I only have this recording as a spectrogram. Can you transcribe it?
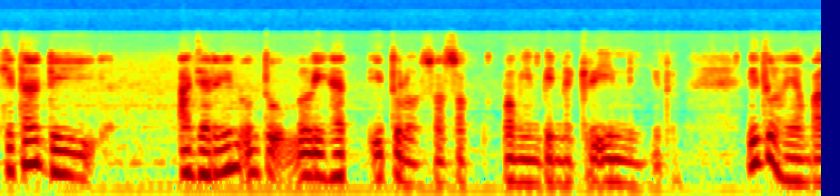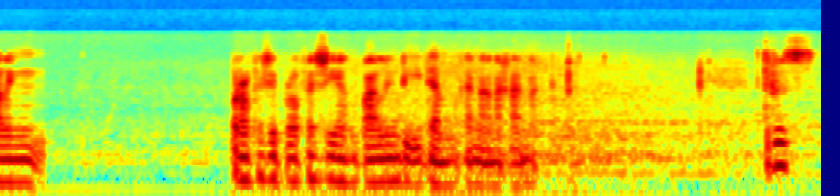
kita diajarin untuk melihat itu loh sosok pemimpin negeri ini gitu. Itulah yang paling profesi-profesi yang paling diidamkan anak-anak gitu. Terus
